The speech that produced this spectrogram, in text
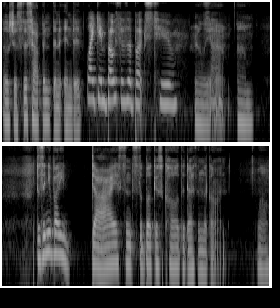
It was just this happened, then it ended. Like in both of the books, too. Really, So- yeah. Um, does anybody die since the book is called The Death and the Gone? Well,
